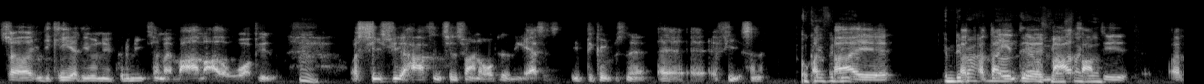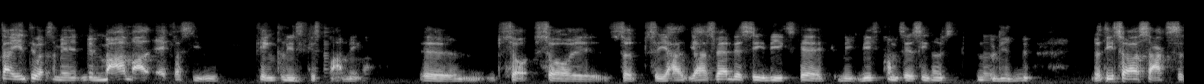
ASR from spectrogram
så indikerer det jo en økonomi, som er meget, meget overophedet. Mm. Og sidst vi har haft en tilsvarende ophedning, er altså i begyndelsen af, af, af 80'erne. Okay, og fordi... der, øh, Jamen, det er og, bare, og der endte det meget kraftigt, og der endte det altså med, med meget, meget aggressive pengepolitiske stramninger. Øh, så så, øh, så, så jeg, har, jeg har svært ved at se, at vi ikke, skal, vi, vi ikke kommer til at se noget, noget lignende. Når det så er sagt, så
